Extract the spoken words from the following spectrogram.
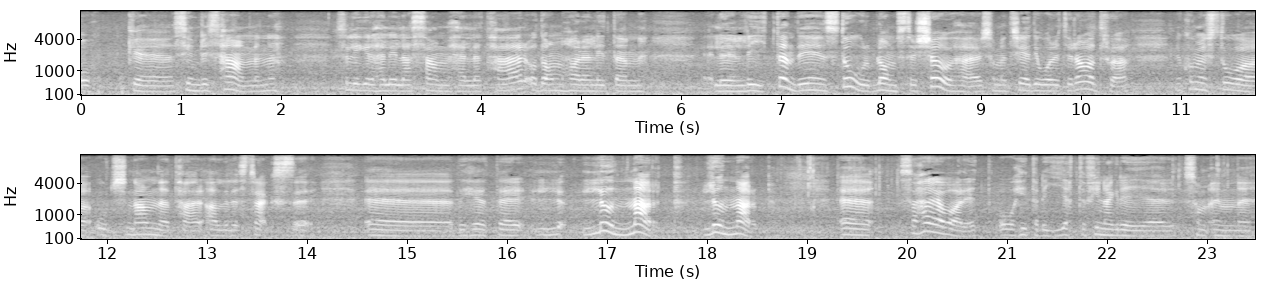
och eh, Simrishamn. Så ligger det här lilla samhället här och de har en liten, eller en liten, det är en stor blomstershow här som är tredje året i rad tror jag. Nu kommer det stå ortsnamnet här alldeles strax. Eh, eh det heter Lunnarp. Lunnarp. Eh, så här har jag varit och hittade jättefina grejer som en eh,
